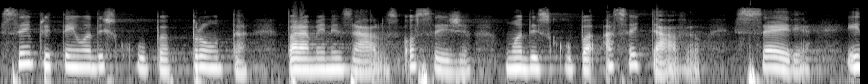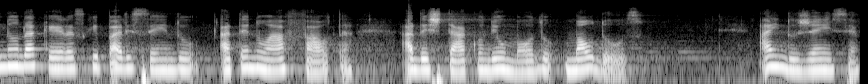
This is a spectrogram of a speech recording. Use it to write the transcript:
sempre tem uma desculpa pronta para amenizá-los, ou seja, uma desculpa aceitável, séria e não daquelas que, parecendo atenuar a falta, a destacam de um modo maldoso. A indulgência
